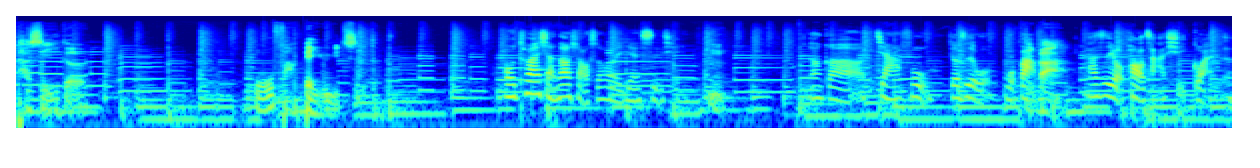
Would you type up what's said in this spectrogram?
它是一个无法被预知的。我突然想到小时候的一件事情，嗯，那个家父就是我我爸爸，他是有泡茶习惯的，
